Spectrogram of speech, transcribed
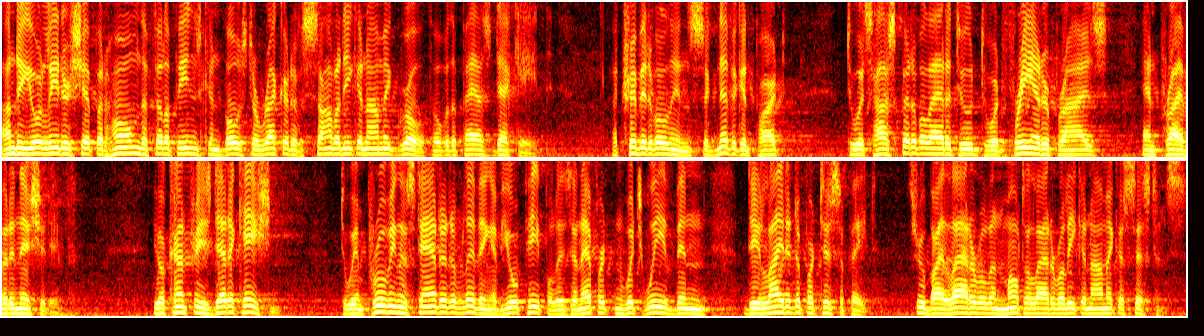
Under your leadership at home, the Philippines can boast a record of solid economic growth over the past decade, attributable in significant part to its hospitable attitude toward free enterprise and private initiative. Your country's dedication to improving the standard of living of your people is an effort in which we've been delighted to participate through bilateral and multilateral economic assistance.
